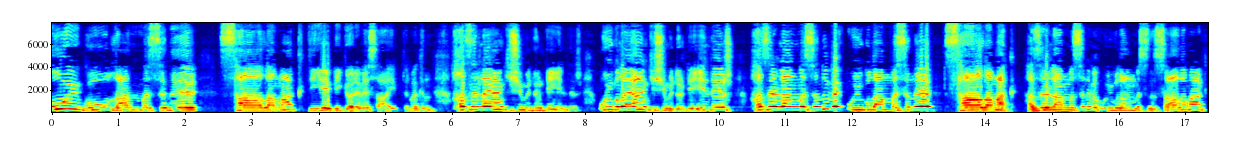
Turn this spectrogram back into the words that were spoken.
uygulanmasını sağlamak diye bir göreve sahiptir. Bakın hazırlayan kişi müdür değildir. Uygulayan kişi müdür değildir. Hazırlanmasını ve uygulanmasını sağlamak, hazırlanmasını ve uygulanmasını sağlamak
